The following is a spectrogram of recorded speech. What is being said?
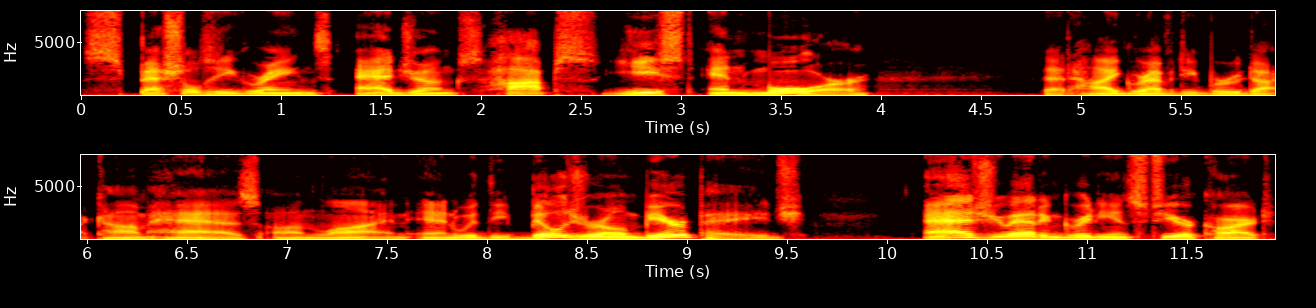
specialty grains, adjuncts, hops, yeast, and more that highgravitybrew.com has online. And with the Build Your Own Beer page, as you add ingredients to your cart,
